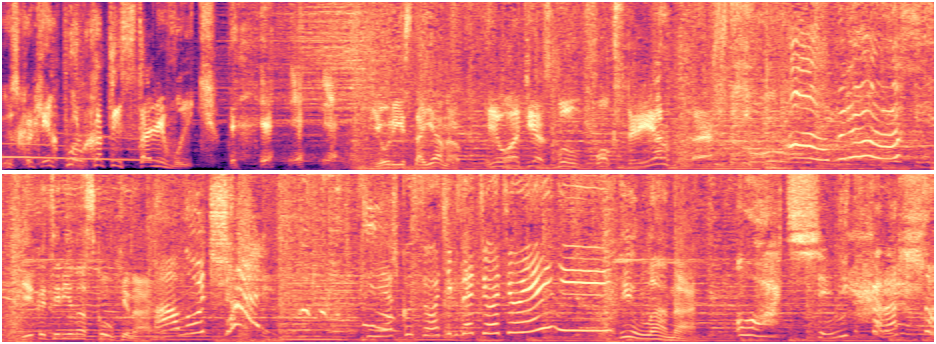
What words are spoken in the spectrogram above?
И с каких пор коты стали выть? Юрий Стоянов, Его отец был фокстерьер? О, Брюс! Екатерина Скулкина Получай! Съешь кусочек за тетю Энни. И Лана. Очень хорошо.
